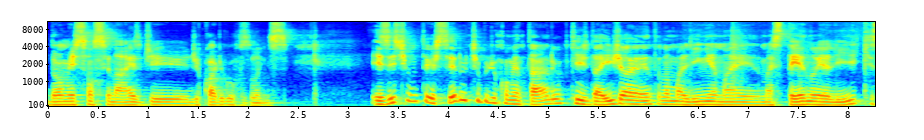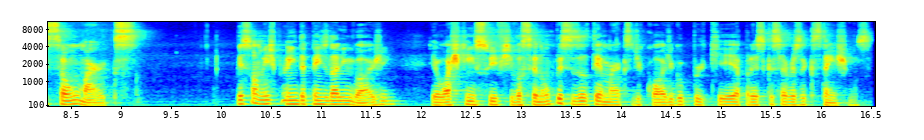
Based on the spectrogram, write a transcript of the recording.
normalmente são sinais de, de códigos ruins. Existe um terceiro tipo de comentário, que daí já entra numa linha mais, mais tênue ali, que são marks. Pessoalmente, para mim, depende da linguagem. Eu acho que em Swift você não precisa ter marks de código, porque é para isso que servem as extensions.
